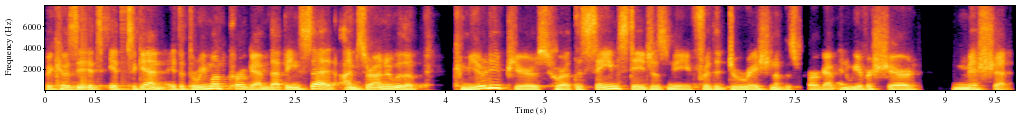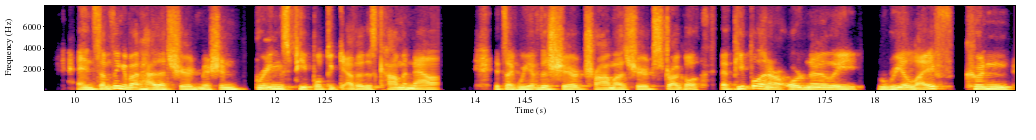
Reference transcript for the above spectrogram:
Because it's it's again it's a three month program. That being said i'm surrounded with a community peers who are at the same stage as me for the duration of this program, and we have a shared mission. And something about how that shared mission brings people together, this commonality. It's like we have this shared trauma, shared struggle that people in our ordinarily real life couldn't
